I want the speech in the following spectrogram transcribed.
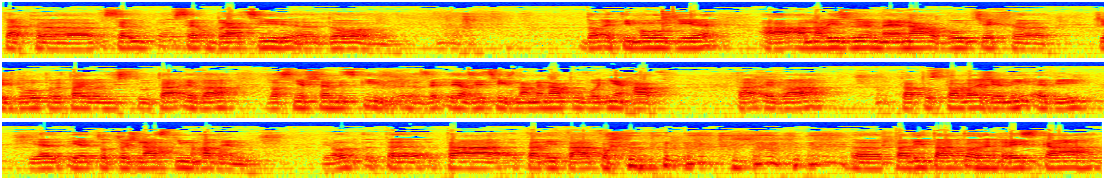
tak se, se obrací do, do etymologie a analyzuje jména obou těch, těch dvou protagonistů. Ta Eva vlastně v semických jazycích znamená původně had. Ta Eva, ta postava ženy Evy, je, je totožná s tím hadem. Jo, ta, ta, tady táto, tady táto hebrejská,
